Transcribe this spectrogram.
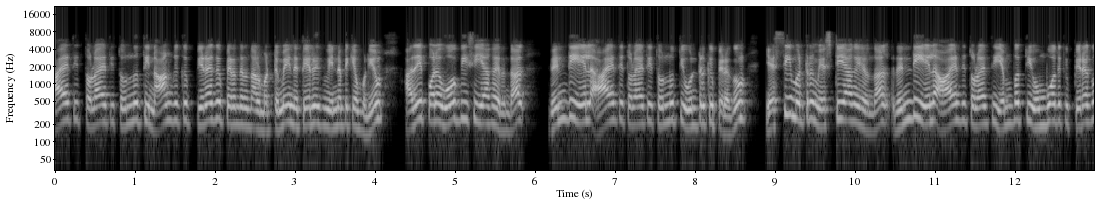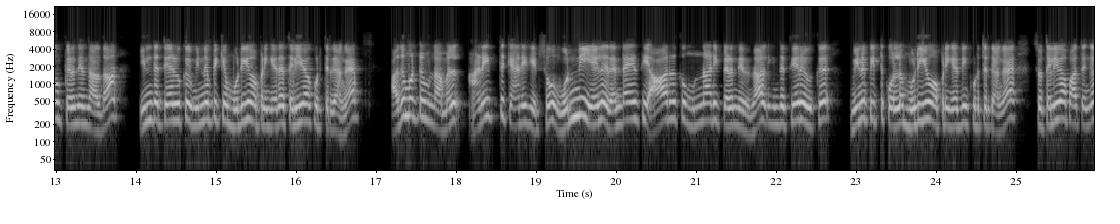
ஆயிரத்தி தொள்ளாயிரத்தி தொண்ணூற்றி நான்குக்கு பிறகு பிறந்திருந்தால் மட்டுமே இந்த தேர்வுக்கு விண்ணப்பிக்க முடியும். அதே போல ஓபிசியாக இருந்தால் ரெண்டு ஏழு ஆயிரத்தி தொள்ளாயிரத்தி தொண்ணூத்தி ஒன்றுக்கு பிறகும் எஸ்சி மற்றும் எஸ்டியாக இருந்தால் ரெண்டு ஏழு ஆயிரத்தி தொள்ளாயிரத்தி எண்பத்தி ஒன்பதுக்கு பிறகும் பிறந்திருந்தால்தான் இந்த தேர்வுக்கு விண்ணப்பிக்க முடியும் அப்படிங்கிறத தெளிவாக கொடுத்துருக்காங்க. அது மட்டும் இல்லாமல் அனைத்து கேண்டிடேட்ஸும் ஒன்று ஏழு ரெண்டாயிரத்தி ஆறுக்கு முன்னாடி பிறந்திருந்தால் இந்த தேர்வுக்கு விண்ணப்பித்துக் கொள்ள முடியும் அப்படிங்கிறதையும் கொடுத்துருக்காங்க. ஸோ தெளிவாக பார்த்துங்க.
